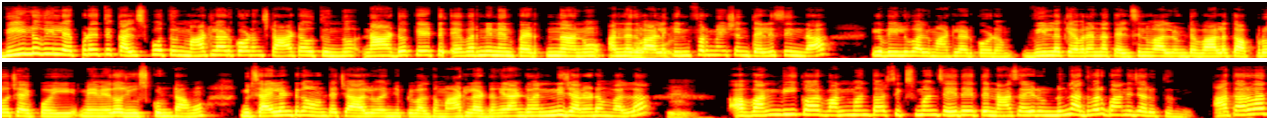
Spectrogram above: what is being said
వీళ్ళు వీళ్ళు ఎప్పుడైతే కలిసిపోతు మాట్లాడుకోవడం స్టార్ట్ అవుతుందో నా అడ్వకేట్ ఎవరిని నేను పెడుతున్నాను అన్నది వాళ్ళ వాళ్ళకి. ఇన్ఫర్మేషన్ తెలిసిందా? ఇక వీళ్ళు వాళ్ళు మాట్లాడుకోవడం వీళ్ళకి ఎవరన్నా తెలిసిన వాళ్ళు ఉంటే వాళ్ళతో అప్రోచ్ అయిపోయి మేమేదో చూసుకుంటాము మీరు సైలెంట్గా ఉంటే చాలు అని చెప్పి వాళ్ళతో మాట్లాడడం ఇలాంటివన్నీ జరగడం వల్ల ఆ one week or one month or six months ఏదైతే నా సైడ్ ఉంటుందో అది వరకు బాగానే జరుగుతుంది. ఆ తర్వాత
